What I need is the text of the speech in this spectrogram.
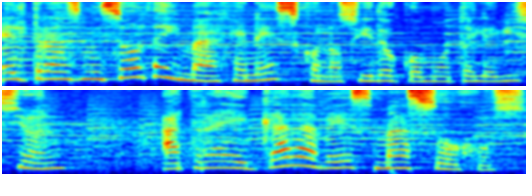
El transmisor de imágenes, conocido como televisión, atrae cada vez más ojos.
